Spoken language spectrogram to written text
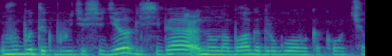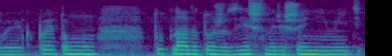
в убыток будете все делать для себя, но на благо другого какого-то человека. Поэтому тут надо тоже взвешенное решение иметь.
